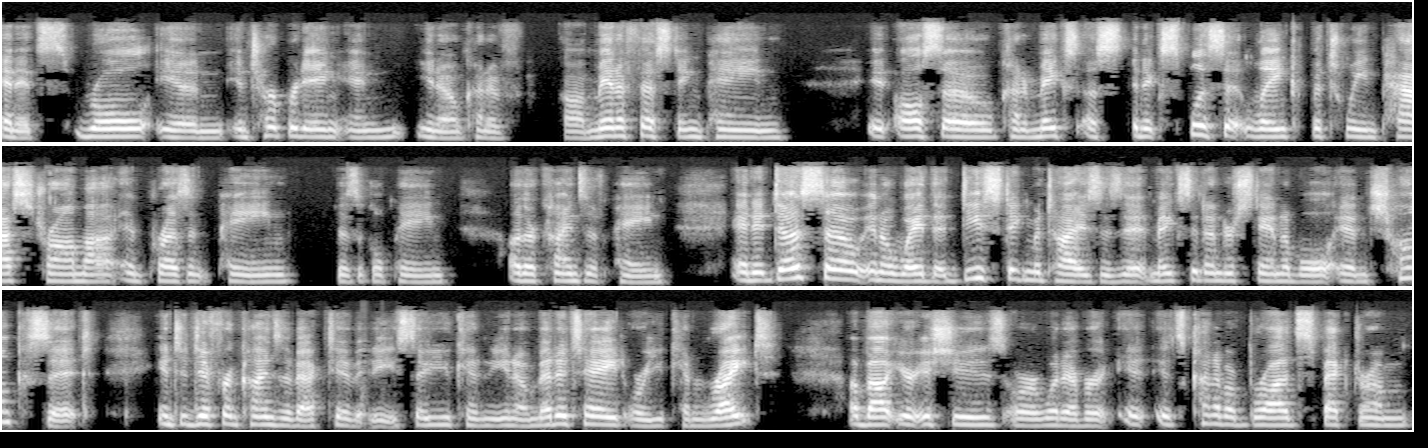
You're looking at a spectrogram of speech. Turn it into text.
and its role in interpreting and, you know, kind of uh, manifesting pain. It also kind of makes a, an explicit link between past trauma and present pain, physical pain, other kinds of pain. And it does so in a way that destigmatizes it, makes it understandable, and chunks it into different kinds of activities. So you can, you know, meditate or you can write about your issues or whatever. It, it's kind of a broad spectrum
